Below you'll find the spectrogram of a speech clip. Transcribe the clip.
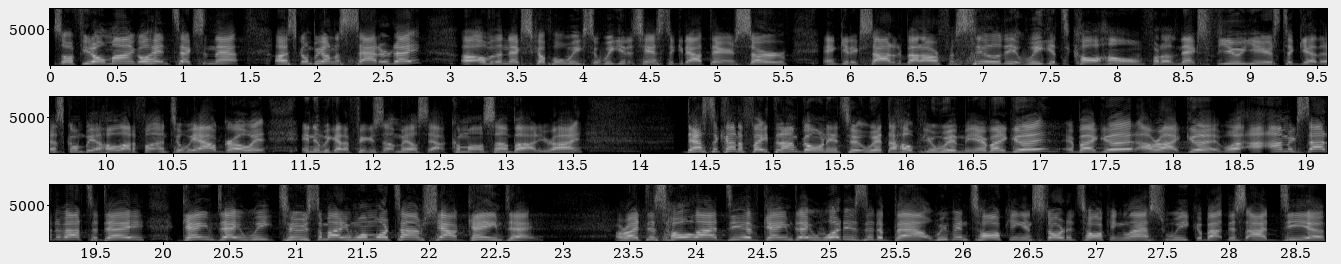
So if you don't mind, go ahead and text in that. Uh, it's going to be on a Saturday uh, over the next couple of weeks that we get a chance to get out there and serve and get excited about our facility we get to call home for the next few years together. That's going to be a whole lot of fun until we outgrow it, and then we got to figure something else out. Come on, somebody, right? That's the kind of faith that I'm going into it with. I hope you're with me. Everybody good? Everybody good? All right, good. Well, I- I'm excited about today. Game day week two. Somebody one more time shout game day. All right, this whole idea of game day, what is it about? We've been talking and started talking last week about this idea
